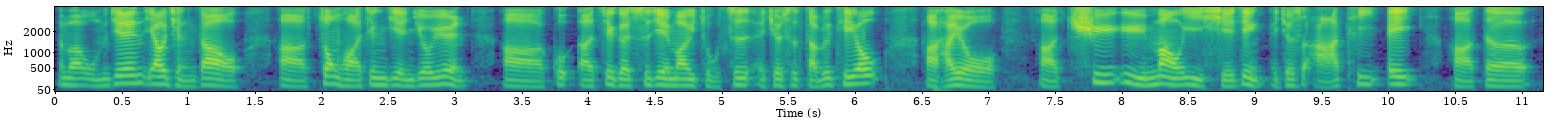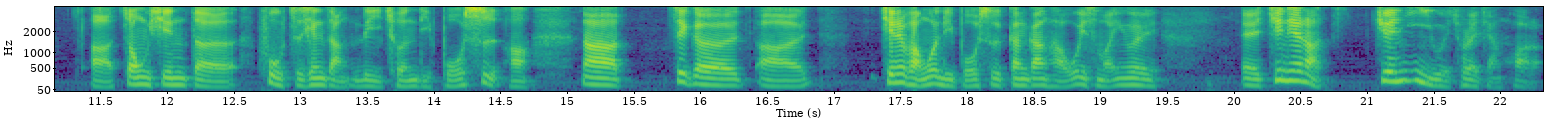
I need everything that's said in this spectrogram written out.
那么，我们今天邀请到啊、中华经济研究院啊，国、呃、啊，这个世界贸易组织，也就是 WTO 啊，还有啊，区域贸易协定，也就是 RTA 啊的啊中心的副执行长李纯李博士啊。那这个啊，今天访问李博士刚刚好，为什么？因为诶，今天啊，菅义伟出来讲话了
